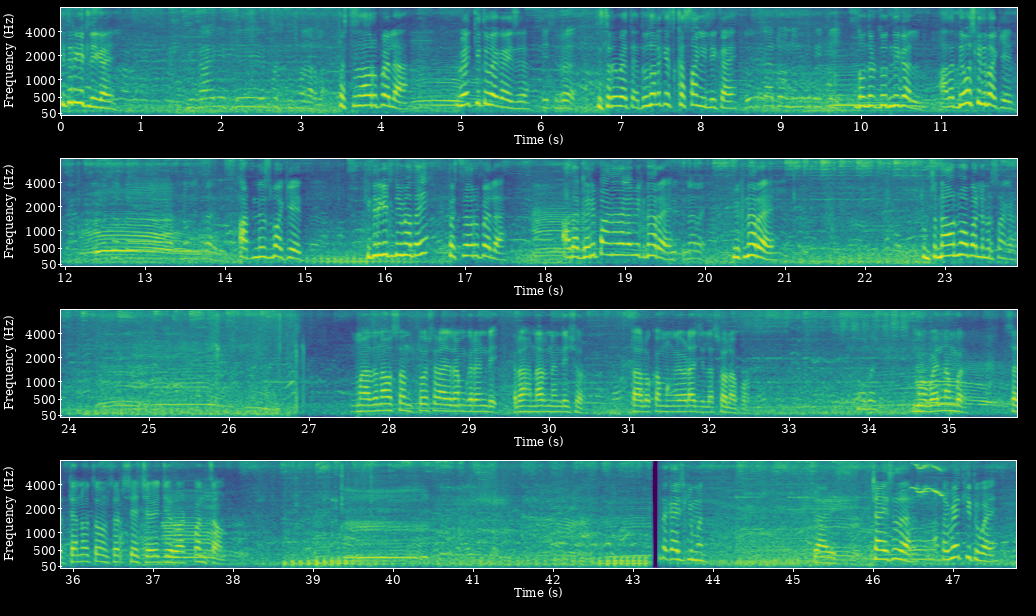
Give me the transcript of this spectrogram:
किती घेतली गाय? गाय घेतली पस्तीस हजारला. पस्तीस हजार रुपयाला. वेद किती वेळ गायचं? तिसरं. तिसरं वेद आहे. दुधाला किस कसं सांगितली काय? दूध काय दोन दोन लिटर देते दोन लिटर दूध निघल. आता दिवस किती बाकी आहेत? आठ नऊ दिवस राहिले. आठ दिवस बाकी आहेत. किती घेतली तुम्ही आता ही? पस्तीस हजार रुपयाला. आता घरी पाळणार आहे का विकणार आहे? विकणार आहे. विकणार आहे तुमचं नाव आणि मोबाईल नंबर सांगा. माझं नाव संतोष राजाराम गरंडे राहणार नंदेश्वर तालुका मंगळवेढा जिल्हा सोलापूर. मोबाईल नंबर सत्त्याण्णव चौसष्ट शेहेचाळीस झिरो आठ पंचावन्न. आता कायची किंमत? चाळीस. चाळीस हजार. आता वेद किती आहे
